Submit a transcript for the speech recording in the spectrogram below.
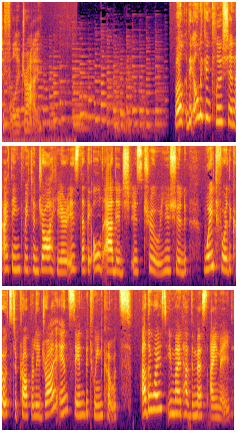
to fully dry. Well, the only conclusion I think we can draw here is that the old adage is true. You should wait for the coats to properly dry and sand between coats. Otherwise, you might have the mess I made.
